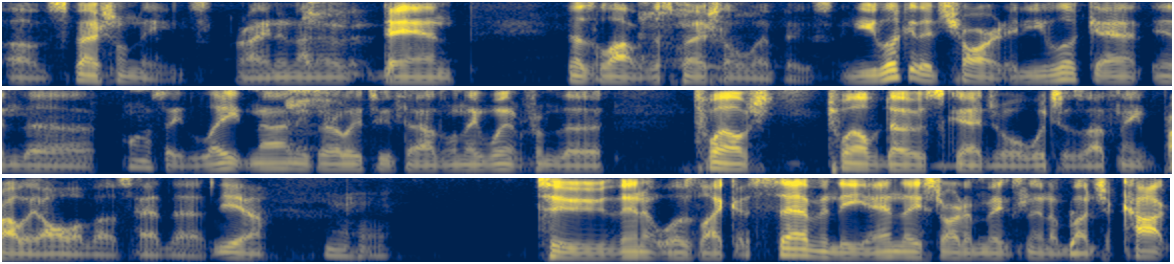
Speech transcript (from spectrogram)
of special needs, right? And I know Dan does a lot with the Special Olympics. And you look at a chart and you look at in the I want to say late 90s, early 2000s when they went from the 12 12 dose schedule, which is I think probably all of us had that, yeah. Mm-hmm. To then it was like a 70 and they started mixing in a bunch of cock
